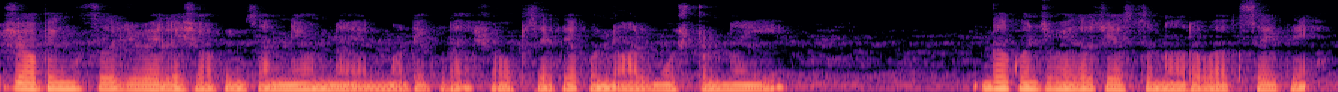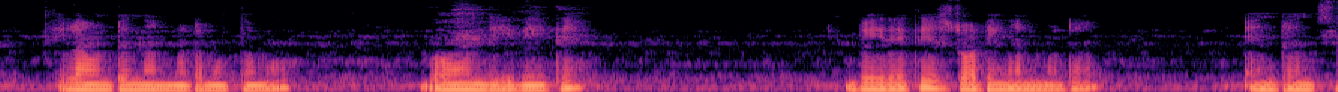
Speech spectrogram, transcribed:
షాపింగ్స్ జ్యువెలరీ షాపింగ్స్ అన్నీ ఉన్నాయన్నమాట ఇక్కడ. షాప్స్ అయితే కొన్ని ఆల్మోస్ట్ ఉన్నాయి. ఇంకా కొంచెం ఏదో చేస్తున్నారు వర్క్స్ అయితే. ఇలా ఉంటుందన్నమాట మొత్తము. బాగుంది ఇదైతే. ఇదైతే స్టార్టింగ్ అనమాట ఎంట్రన్స్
